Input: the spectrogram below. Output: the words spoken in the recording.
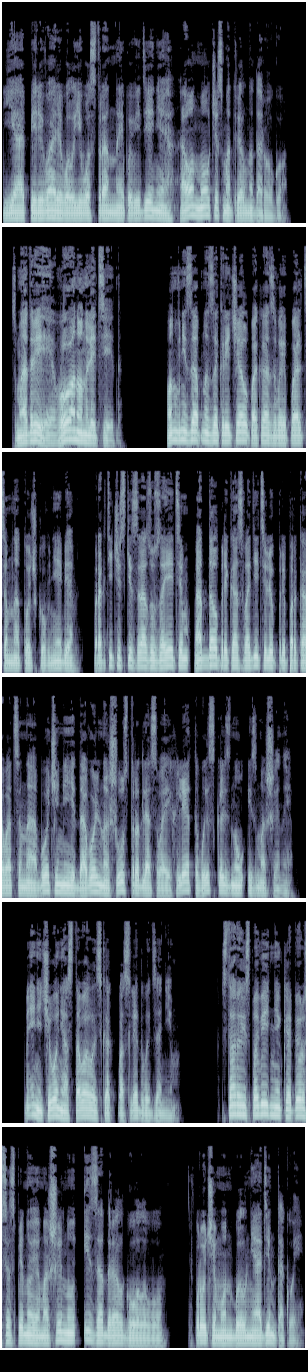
Я переваривал его странное поведение, а он молча смотрел на дорогу. «Смотри, вон он летит!» Он внезапно закричал, показывая пальцем на точку в небе, практически сразу за этим отдал приказ водителю припарковаться на обочине и довольно шустро для своих лет выскользнул из машины. Мне ничего не оставалось, как последовать за ним. Старый исповедник оперся спиной о машину и задрал голову. Впрочем, он был не один такой.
